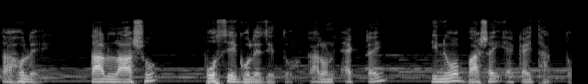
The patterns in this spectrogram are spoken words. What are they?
তাহলে তার লাশও পচে গলে যেত, কারণ একটাই, তিনিও বাসায় একাই থাকতো।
